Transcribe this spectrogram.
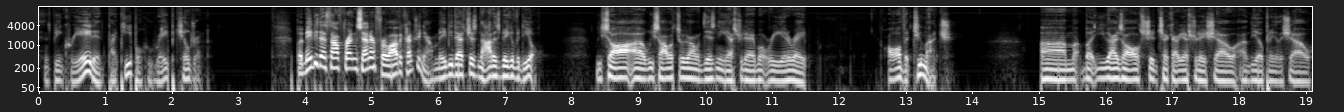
And it's being created by people who rape children. But maybe that's not front and center for a lot of the country now. Maybe that's just not as big of a deal. We saw uh, we saw what's going on with Disney yesterday. I won't reiterate all of it too much. Um, but you guys all should check out yesterday's show, uh, the opening of the show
